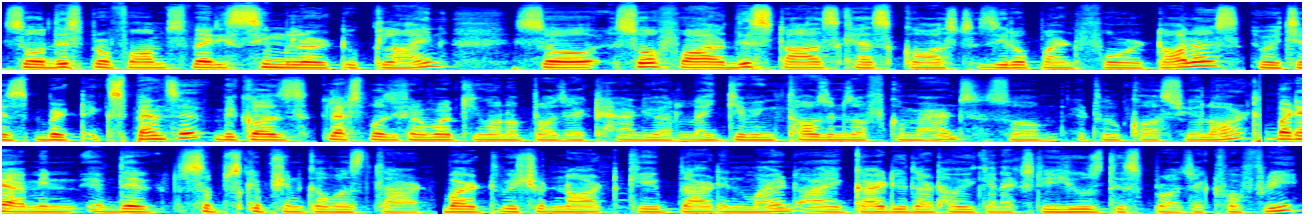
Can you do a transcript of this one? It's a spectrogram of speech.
So this performs very similar to Cline so so far this task has cost 0.4 dollars which is a bit expensive because let's suppose if you're working on a project and you are like giving thousands of commands so it will cost you a lot. But yeah i mean if their subscription covers that but we should not keep that in mind. I guide you that how you can actually use this project for free.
